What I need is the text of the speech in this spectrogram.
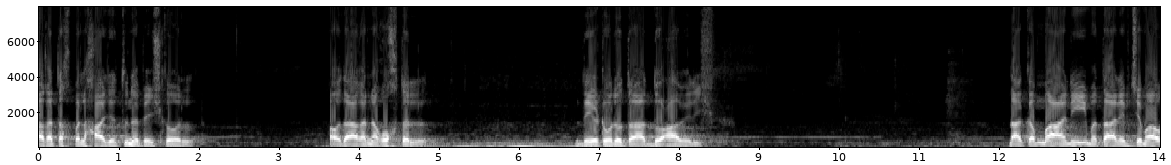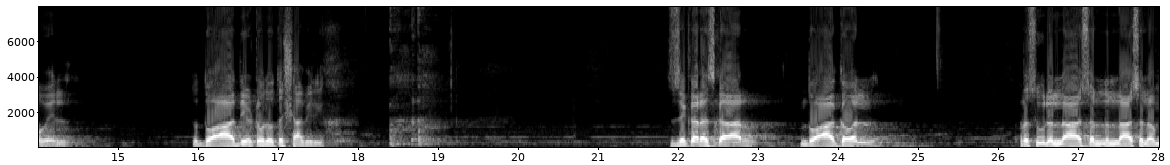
هغه ته خپل حاجتونه پیش کول او دا هغه نه غوښتل دې ټولو ته دعا ویل شي دا کم معانی مطالب چې ما ویل نو دعا دې ټولو ته شامل دي ذکر اسکار دعا کول رسول الله صلی الله علیه وسلم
